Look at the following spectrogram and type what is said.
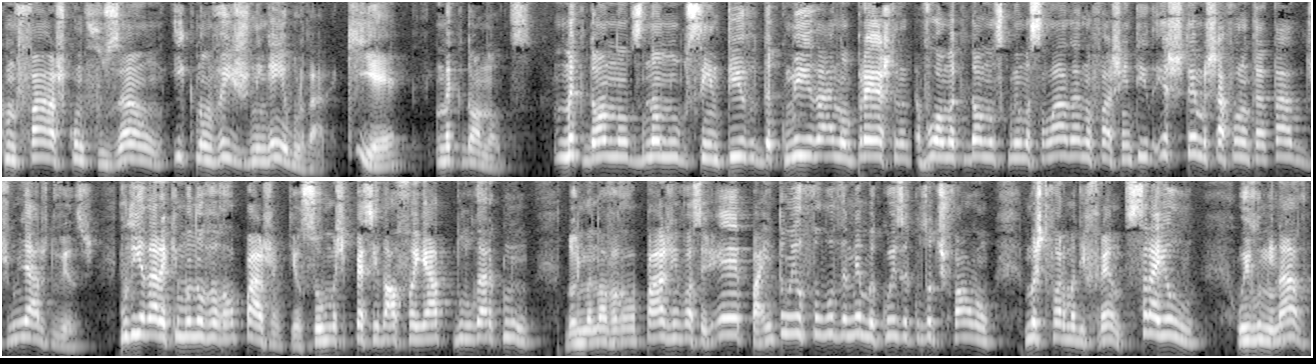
que me faz confusão e que não vejo ninguém abordar, que é McDonald's. McDonald's não no sentido da comida, ah, não presta, vou ao McDonald's comer uma salada, ah, não faz sentido. Estes temas já foram tratados milhares de vezes. Podia dar aqui uma nova roupagem, que eu sou uma espécie de alfaiate do lugar comum. Dou-lhe uma nova roupagem e vocês, epá, então ele falou da mesma coisa que os outros falam, mas de forma diferente. Será ele o iluminado?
